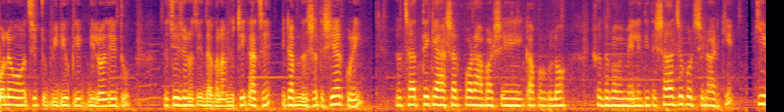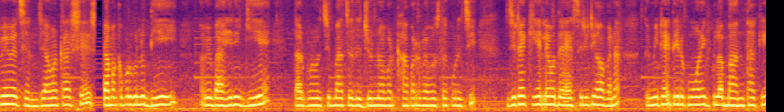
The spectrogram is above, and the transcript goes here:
বলে ও হচ্ছে একটু ভিডিও ক্লিপ নিল যেহেতু। তো সেই জন্য চিন্তা করলাম যে ঠিক আছে, এটা আপনাদের সাথে শেয়ার করি। তো ছাদ থেকে আসার পর আবার সেই কাপড়গুলো সুন্দরভাবে মেলে দিতে সাহায্য করছিল আর কি। কি ভেবেছেন যে আমার কাজ শেষ? জামা কাপড়গুলো দিয়েই আমি বাইরে গিয়ে তারপর হচ্ছে বাচ্চাদের জন্য আবার খাবারের ব্যবস্থা করেছি, যেটা খেলে ওদের অ্যাসিডিটি হবে না। তো মিঠাইতে এরকম অনেকগুলো বান থাকে,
